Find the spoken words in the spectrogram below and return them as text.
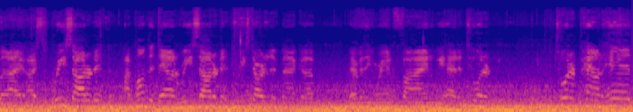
but I, I resoldered it. I pumped it down, resoldered it, restarted it back up. Everything ran fine. We had a 200, 200 pound head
